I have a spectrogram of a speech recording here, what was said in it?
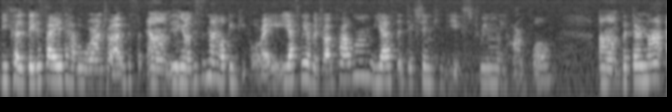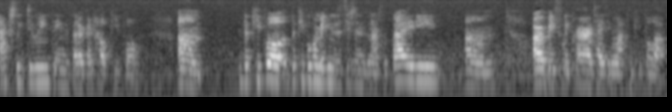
because they decided to have a war on drugs. Um, you know, this is not helping people, right? Yes, we have a drug problem. Yes, addiction can be extremely harmful um, but they're not actually doing things that are going to help people. Um, the people, the people who are making the decisions in our society, um, are basically prioritizing locking people up,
